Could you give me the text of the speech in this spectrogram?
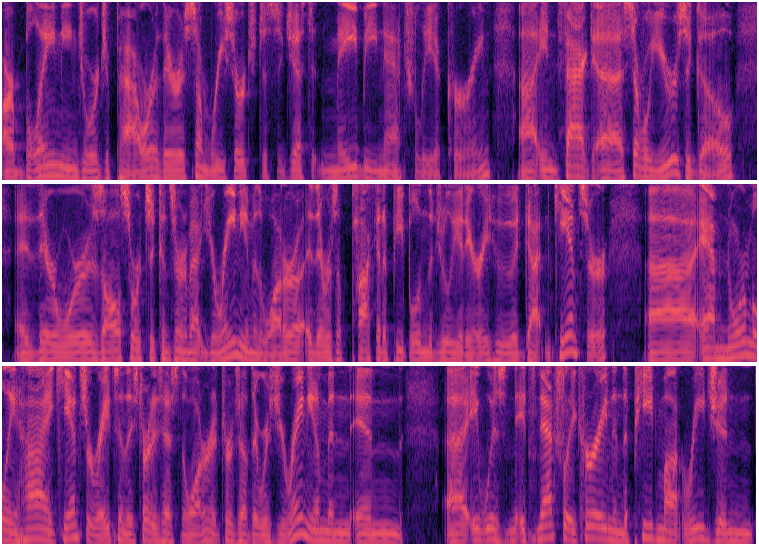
are blaming Georgia Power. There is some research to suggest it may be naturally occurring. Uh, in fact, uh, several years ago, uh, there was all sorts of concern about uranium in the water. Uh, there was a pocket of people in the Juliette area who had gotten cancer, uh, abnormally high cancer rates, and they started testing the water, and it turns out there was uranium, and and uh, it was it's naturally occurring in the Piedmont region.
